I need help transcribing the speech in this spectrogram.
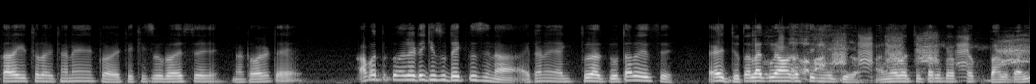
তার আগে চলো এখানে টয়লেটে কিছু রয়েছে। না টয়লেটে আবার তো টয়লেটে কিছু দেখতেছি না। এখানে এক জোড়া জুতা রয়েছে। এই জুতা লাগলে আমার কাছে নিয়ে যেও। আমি আবার জুতার ব্যবসা ভালো পারি।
